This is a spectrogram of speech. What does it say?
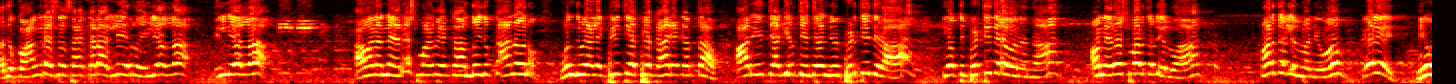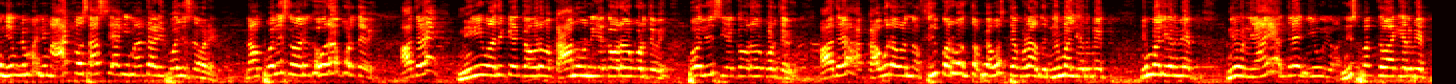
ಅದು ಕಾಂಗ್ರೆಸ್ನ ಸಹಕಾರ ಅಲ್ಲಿ ಇರು, ಇಲ್ಲಿ ಅಲ್ಲ ಇಲ್ಲಿ ಅಲ್ಲ. ಅವನನ್ನು ಅರೆಸ್ಟ್ ಮಾಡಬೇಕಾ ಅಂದು ಇದು ಕಾನೂನು. ಒಂದು ವೇಳೆ ಬಿಜೆಪಿ ಕಾರ್ಯಕರ್ತ ಆ ರೀತಿಯಾಗಿ ಇರ್ತಿದ್ರೆ ನೀವು ಬಿಡ್ತಿದ್ದೀರಾ? ಇವತ್ತು ಬಿಡ್ತಿದ್ದೀರಾ ಅವನನ್ನು? ಅವನ ಅರೆಸ್ಟ್ ಮಾಡ್ತಿರ್ಲಿಲ್ವಾ? ಮಾಡ್ತಿರ್ಲಿಲ್ವಾ ನೀವು? ಹೇಳಿ, ನೀವು ನಿಮ್ಮ ನಿಮ್ಮ ನಿಮ್ಮ ಆತ್ಮಸಾಕ್ಷಿಯಾಗಿ ಮಾತಾಡಿ ಪೊಲೀಸ್ನವರೇ. ನಾವು ಪೊಲೀಸ್ನವರಿಗೆ ಗೌರವ ಕೊಡ್ತೇವೆ. ಆದರೆ ನೀವು ಅದಕ್ಕೆ ಗೌರವ, ಕಾನೂನಿಗೆ ಗೌರವ ಕೊಡ್ತೇವೆ, ಪೊಲೀಸಿಗೆ ಗೌರವ ಕೊಡ್ತೇವೆ. ಆದರೆ ಆ ಗೌರವವನ್ನು ಸ್ವೀಕರುವಂಥ ವ್ಯವಸ್ಥೆ ಕೂಡ ಅದು ನಿಮ್ಮಲ್ಲಿ ಇರಬೇಕು. ನಿಮ್ಮಲ್ಲಿ ಇರಬೇಕು ನೀವು ನ್ಯಾಯ ಅಂದರೆ ನೀವು ನಿಷ್ಪಕ್ಷವಾಗಿ ಇರಬೇಕು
